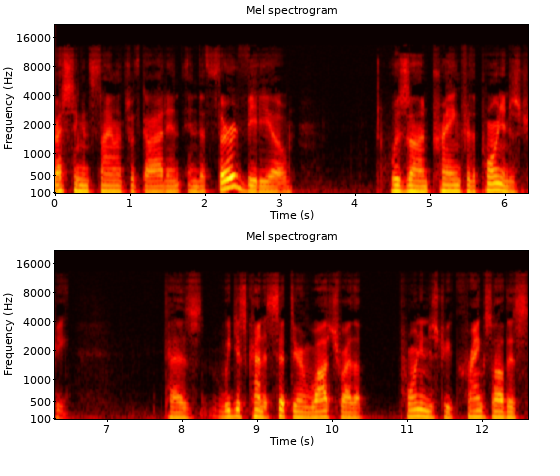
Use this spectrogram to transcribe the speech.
resting in silence with God. And, and the third video was on praying for the porn industry. Because we just kind of sit there and watch while the porn industry cranks all this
